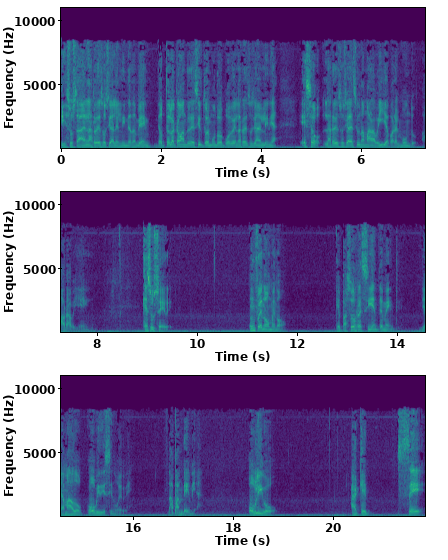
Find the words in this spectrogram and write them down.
eso está en las redes sociales en línea también. Ya usted lo acaban de decir, todo el mundo lo puede ver en las redes sociales en línea. Eso, las redes sociales es una maravilla para el mundo. Ahora bien, ¿qué sucede? Un fenómeno que pasó recientemente, llamado COVID-19, la pandemia, obligó a que se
